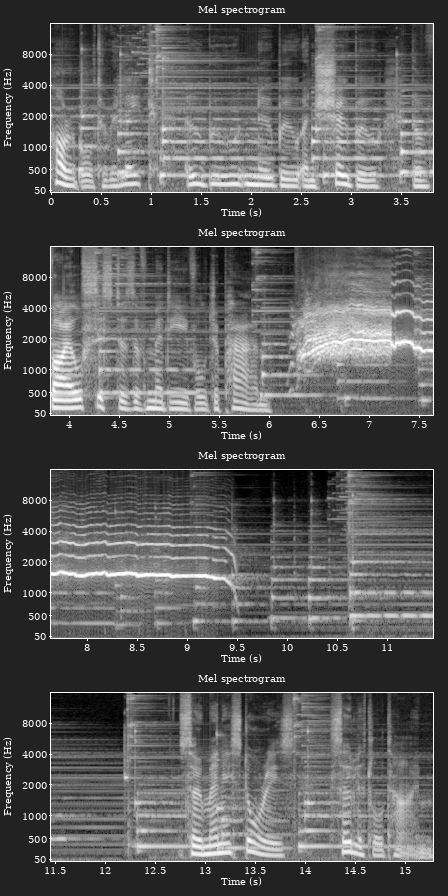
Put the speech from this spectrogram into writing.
Horrible to relate, Obu, Nobu, and Shobu, the vile sisters of medieval Japan. So many stories, so little time.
